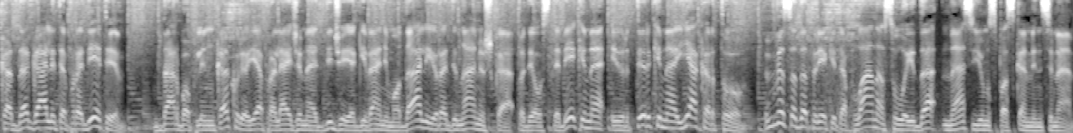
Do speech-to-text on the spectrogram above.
kada galite pradėti. Darbo aplinka, kurioje praleidžiame didžiąją gyvenimo dalį, yra dinamiška, todėl stebėkime ir tirkime ją kartu. Visada turėkite planą su laida Mes jums paskambinsime.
